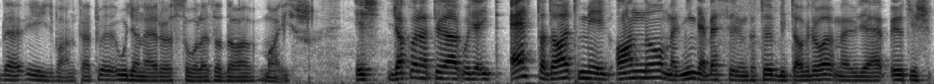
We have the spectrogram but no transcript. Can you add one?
de így van, tehát ugyanerről szól ez a dal ma is. És gyakorlatilag ugye itt ezt a dalt még annó, mert minden beszélünk a többi tagról, mert ugye ők is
